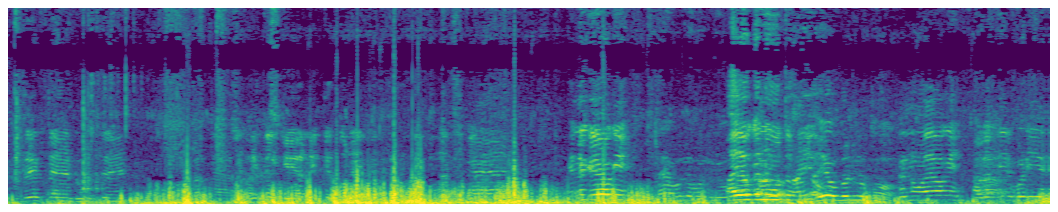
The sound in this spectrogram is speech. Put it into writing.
तो देखते हैं ढूंढते हैं। करते हैं। निकल गया निकल को नहीं गए होगी? आयो के नो तो। आयो बन्नु तो। आया बड़ी है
